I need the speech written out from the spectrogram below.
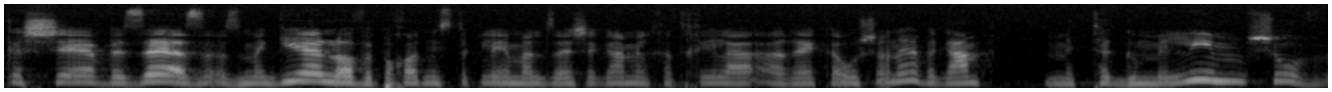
קשה וזה, אז, אז מגיע לו, ופחות מסתכלים על זה שגם מלכתחילה הרקע הוא שונה, וגם מתגמלים, שוב,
